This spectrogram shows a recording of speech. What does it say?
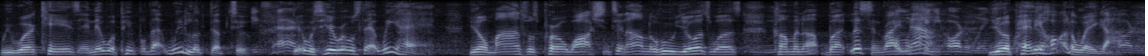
we were kids, and there were people that we looked up to. Exactly. There was heroes that we had. You know, mine was Pearl Washington. I don't know who yours was coming up, but listen, right Mm-hmm. I'm now, Penny Hardaway you're a Penny. Hardaway Penny. Hardaway guy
